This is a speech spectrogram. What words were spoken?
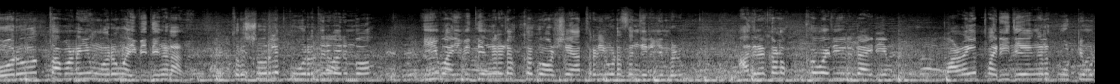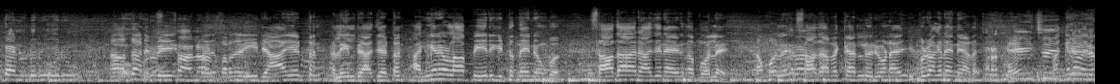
ഓരോ തവണയും ഓരോ വൈവിധ്യങ്ങളാണ്. തൃശ്ശൂരിലെ പൂരത്തിന് വരുമ്പോൾ ഈ വൈവിധ്യങ്ങളുടെ ഒക്കെ ഘോഷയാത്രയിലൂടെ സഞ്ചരിക്കുമ്പോഴും അതിനേക്കാളൊക്കെ വലിയൊരു കാര്യം പഴയ പരിചയങ്ങൾ കൂട്ടിമുട്ടാനുള്ളൊരു ഒരു അതാണ് പറഞ്ഞ ഈ രാജേട്ടൻ അല്ലെങ്കിൽ രാജേട്ടൻ അങ്ങനെയുള്ള ആ പേര് കിട്ടുന്നതിന് മുമ്പ് സാധാ രാജനായിരുന്ന പോലെ നമ്മൾ സാധാരണക്കാരിൽ ഒരു ഇപ്പോഴും അങ്ങനെ തന്നെയാണ്. നമ്മുടെ അങ്ങനെ ഒരു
